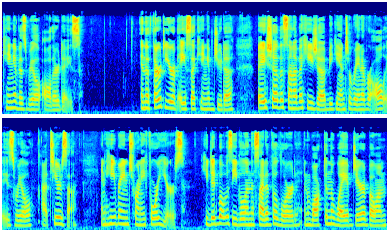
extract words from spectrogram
king of Israel, all their days. In the third year of Asa, king of Judah, Baasha the son of Ahijah began to reign over all Israel at Tirzah, and he reigned twenty four years. He did what was evil in the sight of the Lord, and walked in the way of Jeroboam,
